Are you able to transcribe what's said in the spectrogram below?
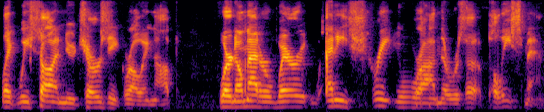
like we saw in New Jersey growing up, where no matter where any street you were on, there was a policeman.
